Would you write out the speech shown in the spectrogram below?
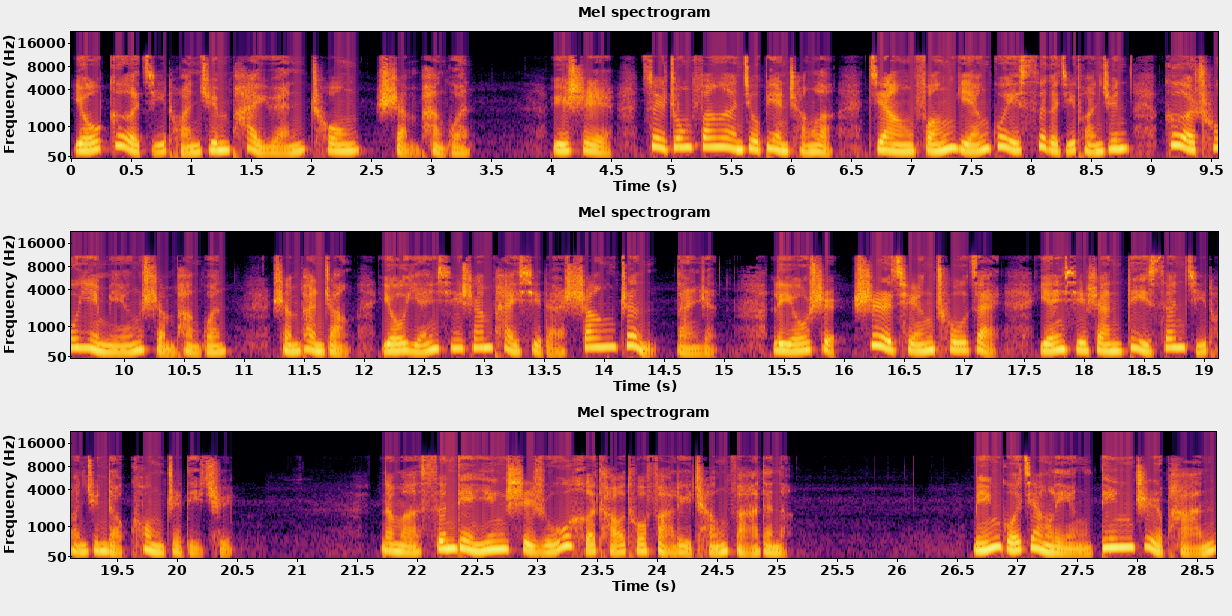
由各集团军派员充审判官。于是，最终方案就变成了蒋、冯、阎、桂四个集团军各出一名审判官。审判长由阎锡山派系的商震担任，理由是事情出在阎锡山第三集团军的控制地区。那么，孙殿英是如何逃脱法律惩罚的呢？民国将领丁志磐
